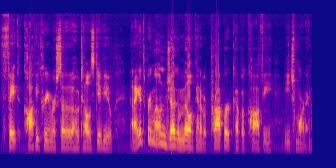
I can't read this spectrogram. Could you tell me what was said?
fake coffee creamer stuff that the hotels give you and I get to bring my own jug of milk and have a proper cup of coffee each morning.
